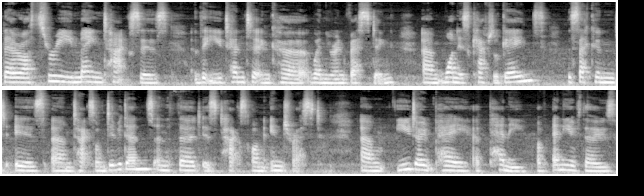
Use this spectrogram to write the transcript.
there are three main taxes that you tend to incur when you're investing. Um, one is capital gains, the second is um, tax on dividends, and the third is tax on interest. Um, you don't pay a penny of any of those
